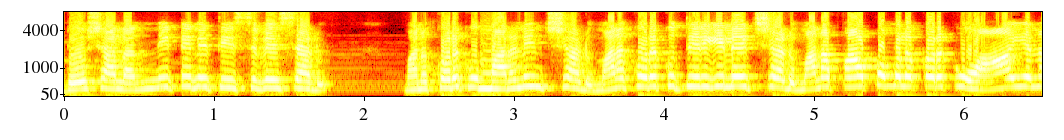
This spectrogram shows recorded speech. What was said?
దోషాలన్నిటినీ తీసివేశాడు. మన కొరకు మరణించాడు. మన కొరకు తిరిగి లేచాడు. మన పాపముల కొరకు ఆయన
